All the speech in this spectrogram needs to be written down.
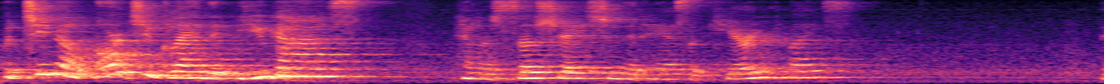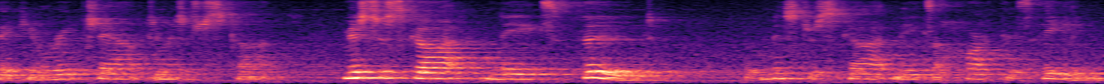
But you know, aren't you glad that you guys have an association that has a caring place that can reach out to Mr. Scott? Mr. Scott needs food, but Mr. Scott needs a heart that's healing.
